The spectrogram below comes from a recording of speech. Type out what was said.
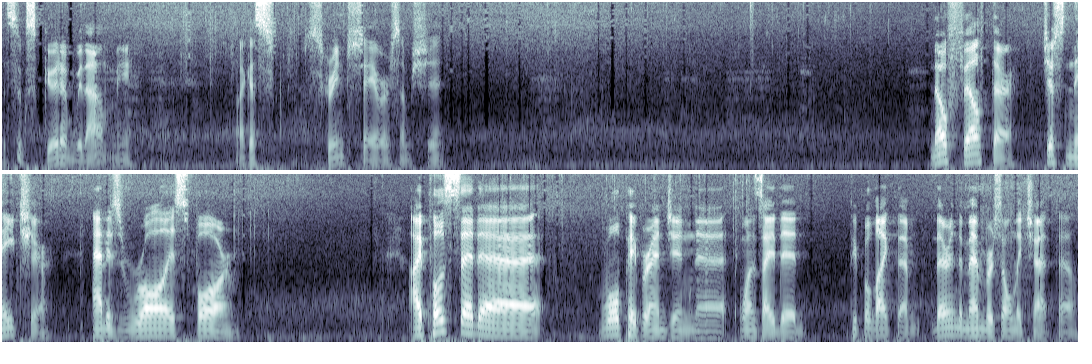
This looks good and without me. Like a screensaver or some shit. No filter, just nature at its rawest form. I posted a wallpaper engine uh, once I did. People like them. They're in the members only chat though.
